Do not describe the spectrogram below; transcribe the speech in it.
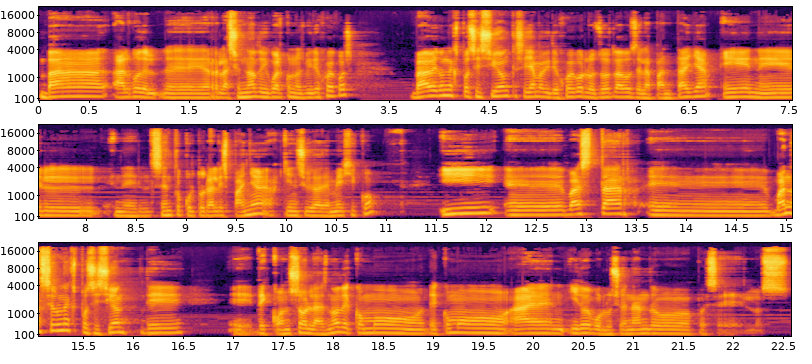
va algo relacionado igual con los videojuegos. Va a haber una exposición que se llama Videojuegos los dos lados de la pantalla en el, en el Centro Cultural España, aquí en Ciudad de México. Y eh, va a estar, eh, van a hacer una exposición de eh, de consolas, ¿no? De cómo, de cómo han ido evolucionando pues, los,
